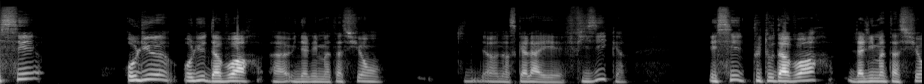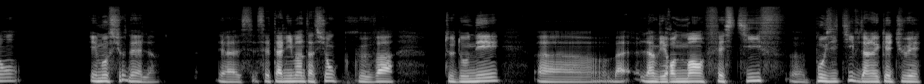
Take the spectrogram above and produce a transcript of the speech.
c'est au lieu, d'avoir euh, une alimentation qui, dans ce cas-là, est physique, essaie plutôt d'avoir l'alimentation émotionnelle. Euh, cette alimentation que va te donner euh, bah, l'environnement festif, positif dans lequel tu es.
